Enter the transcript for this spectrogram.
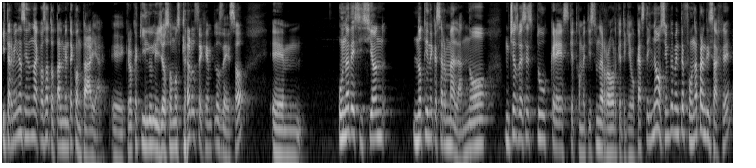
y termina siendo una cosa totalmente contraria. Eh, creo que aquí Luli y yo somos claros ejemplos de eso. Em, una decisión no tiene que ser mala, no... Muchas veces tú crees que cometiste un error, que te equivocaste y no, simplemente fue un aprendizaje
